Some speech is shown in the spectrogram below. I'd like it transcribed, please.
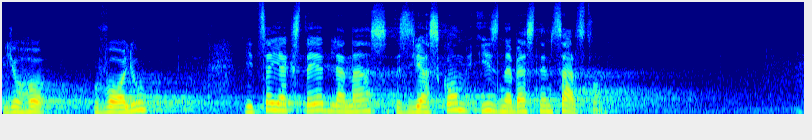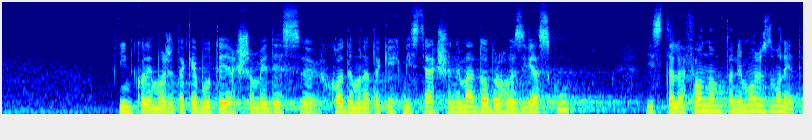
Його волю, і це як стає для нас зв'язком із Небесним Царством. Інколи може таке бути, якщо ми десь е, ходимо на таких місцях, що нема доброго зв'язку із телефоном, то не можеш дзвонити.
